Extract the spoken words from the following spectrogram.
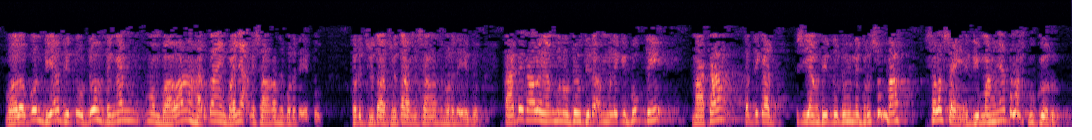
Walaupun dia dituduh dengan membawa harta yang banyak misalkan seperti itu, berjuta-juta misalkan seperti itu. Tapi kalau yang menuduh tidak memiliki bukti, maka ketika yang dituduh ini bersumpah, selesai, dimahnya telah gugur,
